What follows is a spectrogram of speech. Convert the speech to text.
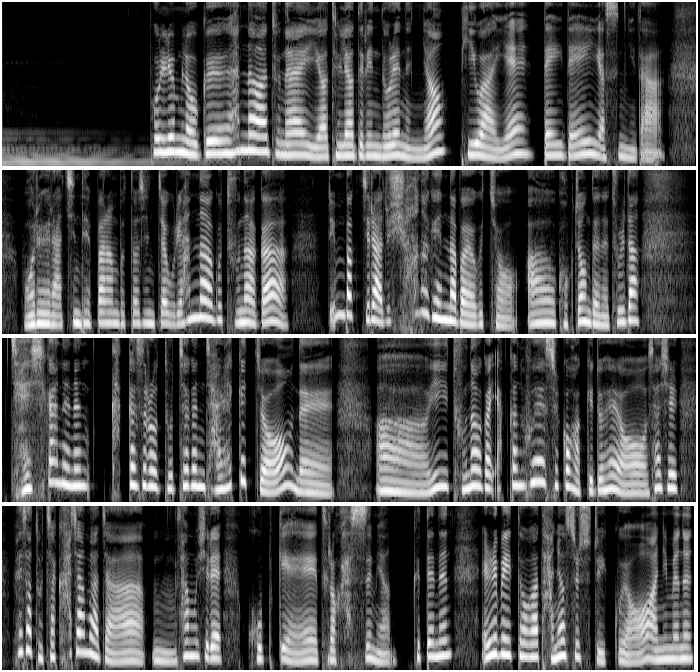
볼륨 로그 한나와 두나에 이어 들려드린 노래는요, 비와이의 Day Day 였습니다. 월요일 아침 댓바람부터 진짜 우리 한나하고 두나가 뜀박질을 아주 시원하게 했나봐요. 그쵸? 아우, 걱정되네. 둘 다 제 시간에는 가까스로 도착은 잘 했겠죠? 네. 아, 이 두나가 약간 후회했을 것 같기도 해요. 사실 회사 도착하자마자, 음, 사무실에 곱게 들어갔으면, 그때는 엘리베이터가 다녔을 수도 있고요. 아니면은,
